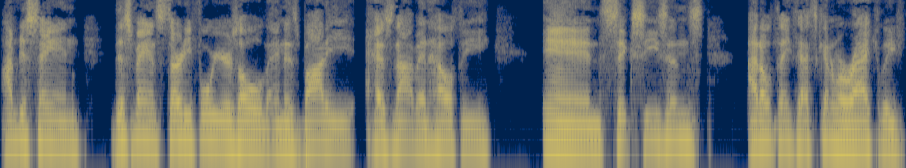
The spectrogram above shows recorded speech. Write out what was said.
I'm just saying this man's 34 years old and his body has not been healthy in six seasons. I don't think that's going to miraculously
